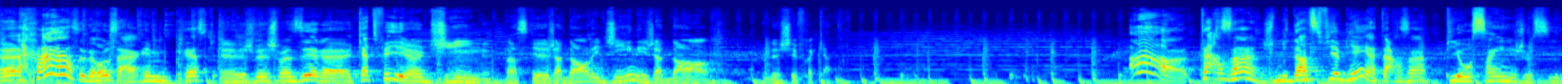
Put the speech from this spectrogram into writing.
Euh, ah, c'est drôle, ça rime presque. Euh, je vais choisir euh, quatre filles et un jean, parce que j'adore les jeans et j'adore le chiffre 4. Ah, Tarzan! Je m'identifiais bien à Tarzan, puis au singe aussi.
